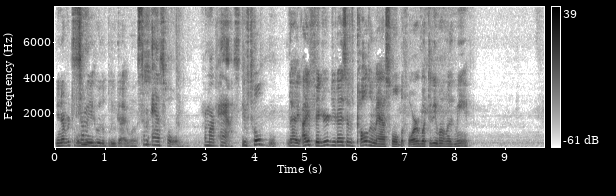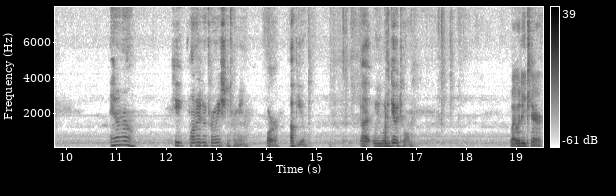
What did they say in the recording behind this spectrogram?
You never told Some- me who the blue guy was. Some asshole from our past. You've told. I, I figured you guys have called him asshole before. What did he want with me? I don't know. He wanted information from you or of you, but we wouldn't give it to him. Why would he care?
